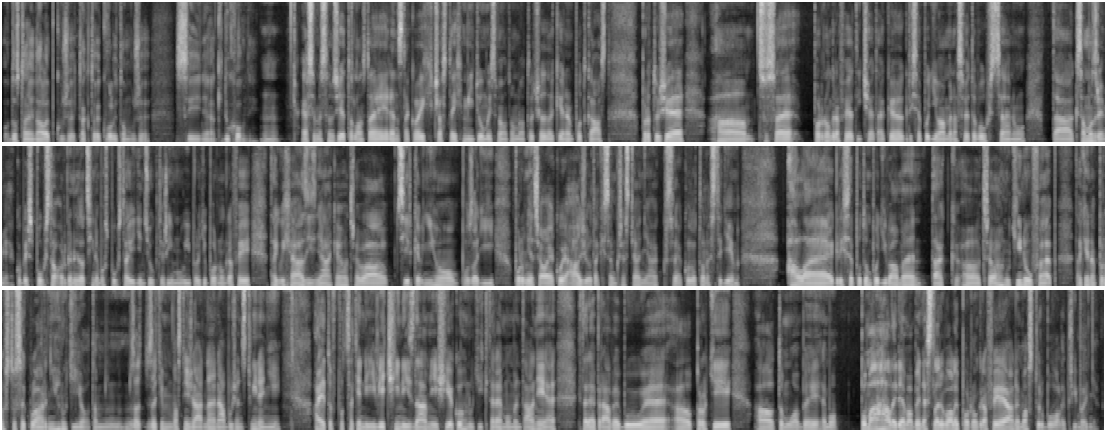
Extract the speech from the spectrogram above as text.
dostane nálepku, že takto je kvůli tomu, že si nějaký duchovný. Mm-hmm. Já si myslím, že tohle je jeden z takových častých mýtů. My jsme o tom natočili taky jeden podcast, protože uh, co se pornografie týče, tak eh, když se podíváme na světovou scénu, tak samozřejmě jakoby spousta organizací nebo spousta jedinců, kteří mluví proti pornografii, tak vychází z nějakého třeba církevního pozadí, podobně třeba jako já, že jo, taky jsem křesťan, nějak se jako za to nestydím, ale když se potom podíváme, tak eh, třeba hnutí NoFap, tak je naprosto sekulární hnutí. Jo. Tam zatím vlastně žádné náboženství není a je to v podstatě největší, nejznámější jako hnutí, které momentálně je, které právě bojuje eh, proti eh, tomu, aby, nebo pomáhá lidem, aby nesledovali pornografie a nemasturbovali případně.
